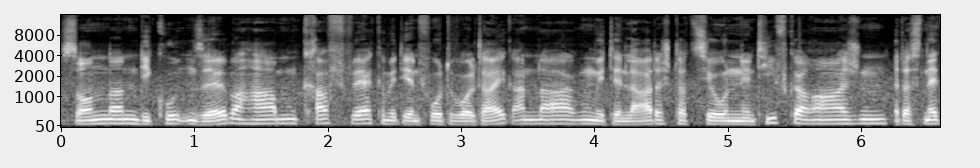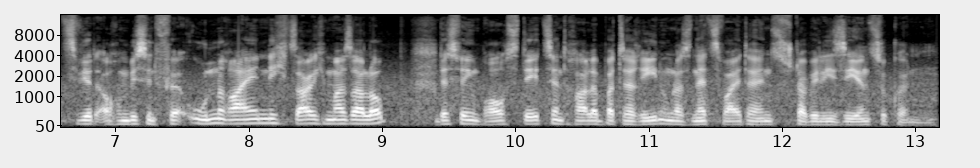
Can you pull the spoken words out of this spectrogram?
sondern die Kunden selber haben Kraftwerke mit ihren Photovoltaikanlagen, mit den Ladestationen in Tiefgaragen. Das Netz wird auch ein bisschen verunreinigt, sage ich mal salopp. Deswegen braucht es dezentrale Batterien, um das Netz weiterhin stabilisieren zu können.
